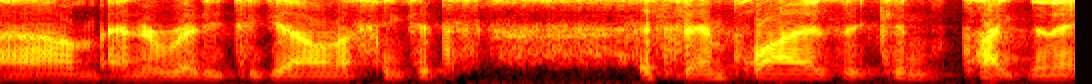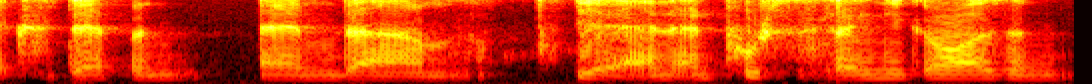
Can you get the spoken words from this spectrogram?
um, and are ready to go. And I think it's it's them players that can take the next step and and um, yeah, and, and push the senior guys and,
